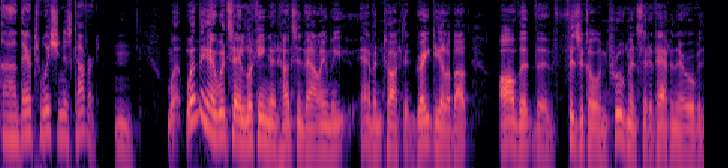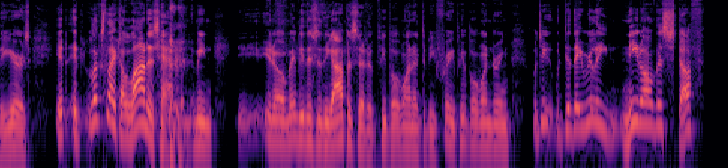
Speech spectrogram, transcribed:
uh, their tuition is covered. Mm. One thing I would say, looking at Hudson Valley, we haven't talked a great deal about all the, the physical improvements that have happened there over the years, it, it looks like a lot has happened. I mean, you know, maybe this is the opposite of people wanted to be free. People are wondering, well, gee, did they really need all this stuff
